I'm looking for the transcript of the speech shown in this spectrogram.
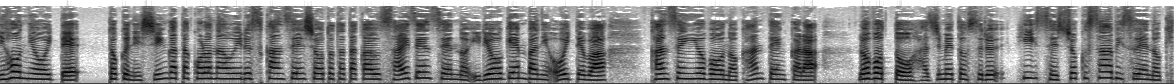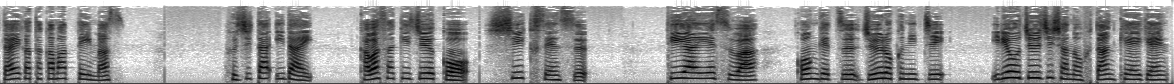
日本において特に新型コロナウイルス感染症と戦う最前線の医療現場においては感染予防の観点からロボットをはじめとする非接触サービスへの期待が高まっています。藤田医大川崎重工シークセンス。TIS は今月16日医療従事者の負担軽減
